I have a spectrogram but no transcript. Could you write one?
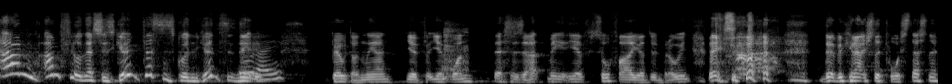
I'm I'm feeling this is good. This is going good. so Now- nice. Well done, Leanne. You've you've won. This is it, mate. You've so far you're doing brilliant. Right, so that we can actually post this now.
